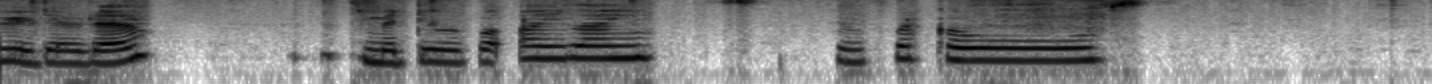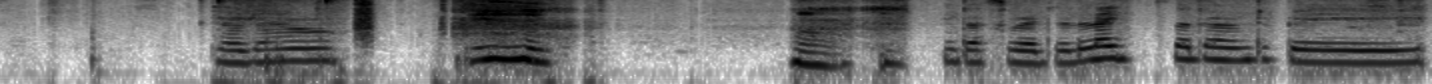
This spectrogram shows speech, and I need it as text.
There. Some adorable eyeline. Some freckles. Go down. That's where the legs are going to be.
